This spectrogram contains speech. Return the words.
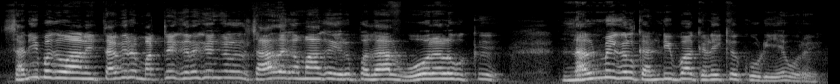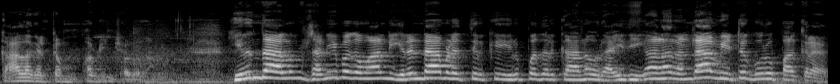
சனி பகவானை தவிர மற்ற கிரகங்கள் சாதகமாக இருப்பதால் ஓரளவுக்கு நன்மைகள் கண்டிப்பாக கிடைக்கக்கூடிய ஒரு காலகட்டம் அப்படின்னு சொல்லலாம். இருந்தாலும் சனி பகவான் இரண்டாம் இடத்திற்கு இருப்பதற்கான ஒரு ஐதீகம். ஆனால் ரெண்டாம் வீட்டை குரு பார்க்குறார்.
